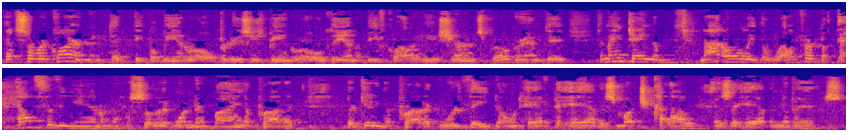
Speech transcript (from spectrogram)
that's the requirement that people be enrolled, producers be enrolled in a beef quality assurance program to, to maintain the, not only the welfare but the health of the animal so that when they're buying a product, they're getting a product where they don't have to have as much cutout as they have in the past.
